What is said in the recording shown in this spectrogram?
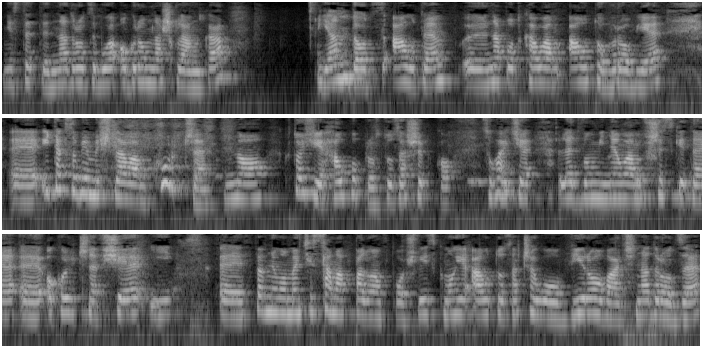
Niestety na drodze była ogromna szklanka, jadąc autem y, napotkałam auto w rowie y, i tak sobie myślałam, kurczę, no ktoś jechał po prostu za szybko. Słuchajcie, ledwo minęłam wszystkie te e, okoliczne wsie i w pewnym momencie sama wpadłam w poślizg. Moje auto zaczęło wirować na drodze.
